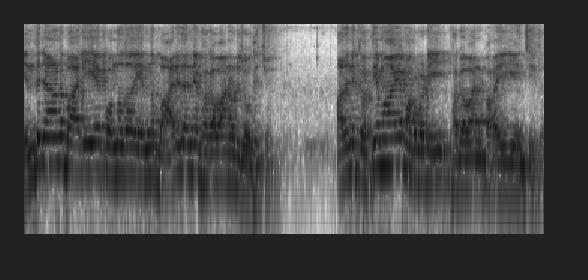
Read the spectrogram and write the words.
എന്തിനാണ് ബാലിയെ കൊന്നത് എന്ന് ബാലി തന്നെ ഭഗവാനോട് ചോദിച്ചു. അതിന് കൃത്യമായ മറുപടി ഭഗവാൻ പറയുകയും ചെയ്തു.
